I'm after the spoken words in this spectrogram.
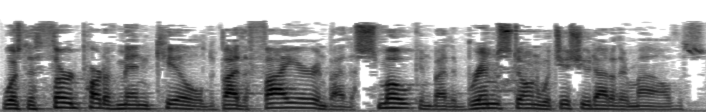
was the third part of men killed by the fire and by the smoke and by the brimstone which issued out of their mouths.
